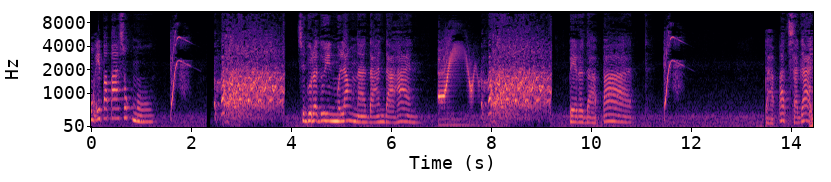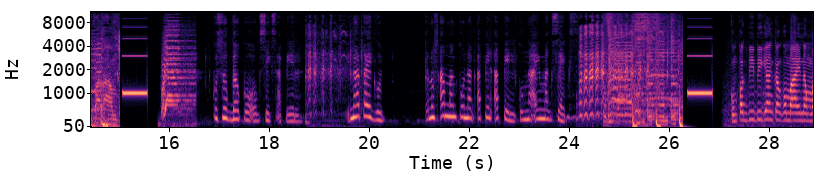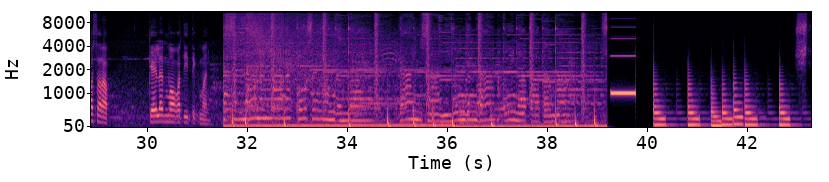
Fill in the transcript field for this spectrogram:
Kung ipapasok mo, siguraduhin mo lang na dahan-dahan. Pero dapat, dapat sagad. Kusog daw ko og sex appeal. Inatay good. Kanus aman ko nag-apil-apil kung naay mag-sex. Kung pagbibigyan kang kumain ng masarap, kailan mo ako titikman? Kasalanan ako sa iyong ganda Dahil sa iyong ganda ako'y napatama Shh.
